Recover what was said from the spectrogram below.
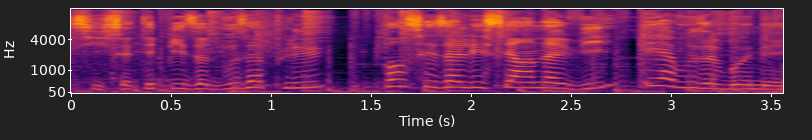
Si cet épisode vous a plu, pensez à laisser un avis et à vous abonner.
